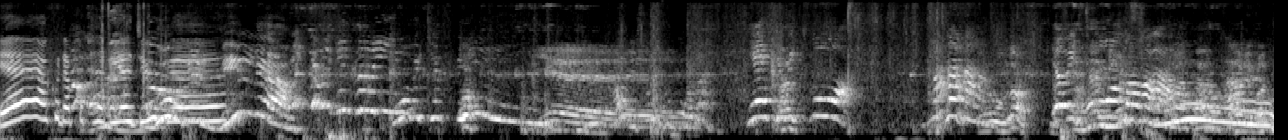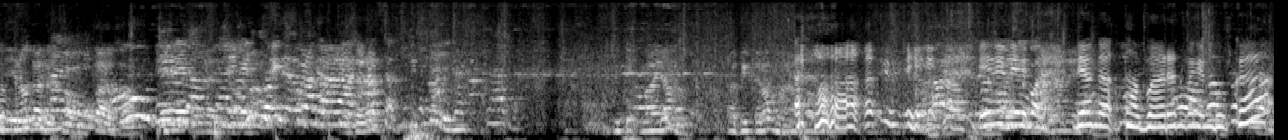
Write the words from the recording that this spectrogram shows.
Yeah, aku dapat hadiah God jul juga. William. Åh vilken fin. Yeah. Yes, jag fick två. Olof. Ini dia, dia nggak tabaran pengen buka.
